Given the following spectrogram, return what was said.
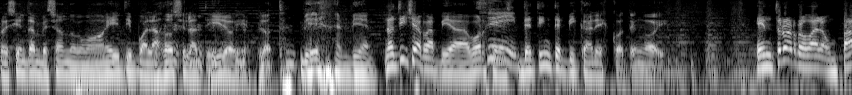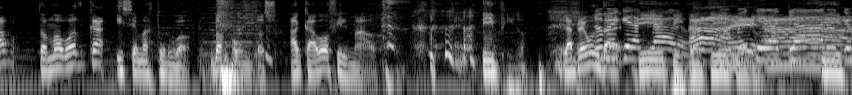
Recién está empezando como ahí, tipo a las 12 la tiro y explota. Bien, bien. Noticia rápida, Borges, Sí. de tinte picaresco tengo hoy. Entró a robar a un pub, tomó vodka y se masturbó. Dos puntos. Acabó filmado. Típico. La No pregunta me queda Típico, claro. típico. no me queda Ah, claro ah, qué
